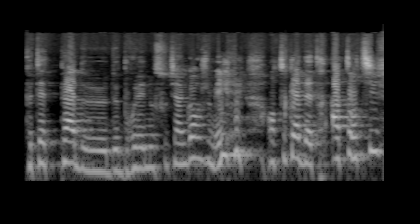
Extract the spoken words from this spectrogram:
peut-être pas de, brûler nos soutiens-gorge, mais en tout cas d'être attentif,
